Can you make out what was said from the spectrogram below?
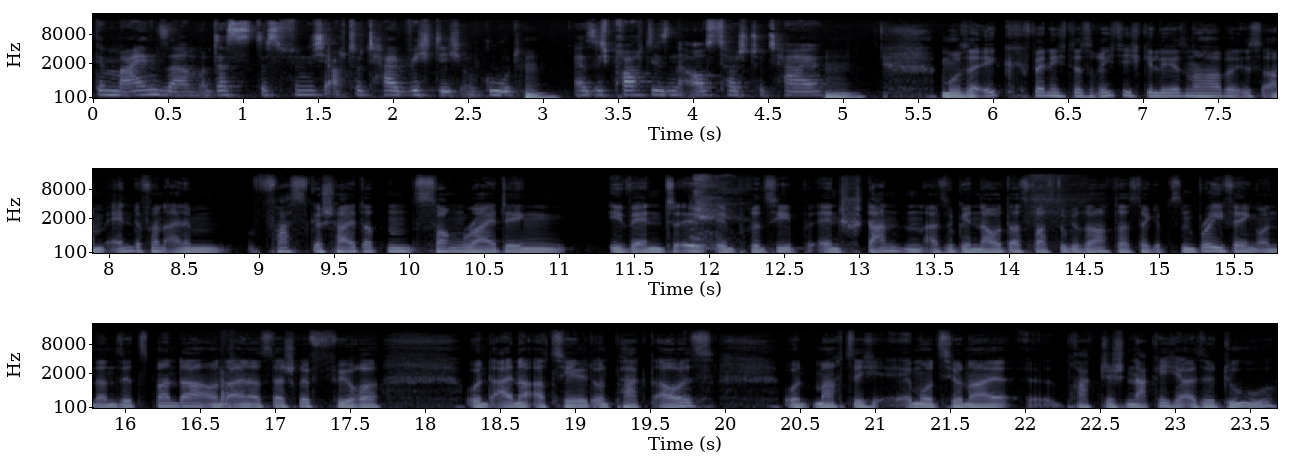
gemeinsam. Und das, das finde ich auch total wichtig und gut. Hm. Also ich brauche diesen Austausch total. Hm. Mosaik, wenn ich das richtig gelesen habe, ist am Ende von einem fast gescheiterten Songwriting Event äh, im Prinzip entstanden. Also genau das, was du gesagt hast. Da gibt es ein Briefing und dann sitzt man da und einer ist der Schriftführer und einer erzählt und packt aus und macht sich emotional äh, praktisch nackig, also du.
